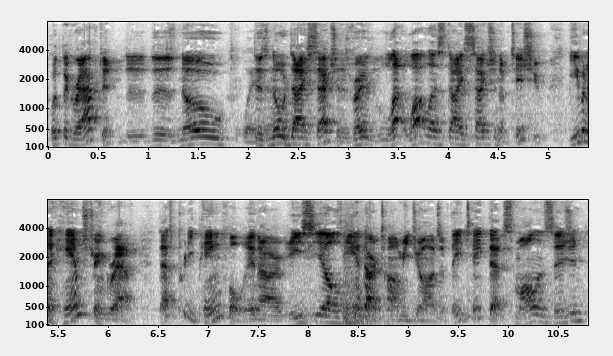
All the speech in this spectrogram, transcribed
put the graft in. There's no Way there's no dissection. There's very lot, lot less dissection of tissue. Even a hamstring graft, that's pretty painful in our ACLs and our Tommy Johns. If they take that small incision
